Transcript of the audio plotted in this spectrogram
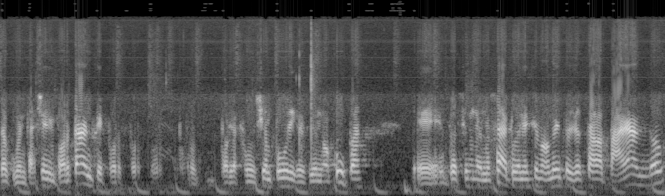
documentación importante por, por, por, por- por la función pública que uno ocupa. Eh, entonces uno no sabe, porque en ese momento yo estaba pagando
